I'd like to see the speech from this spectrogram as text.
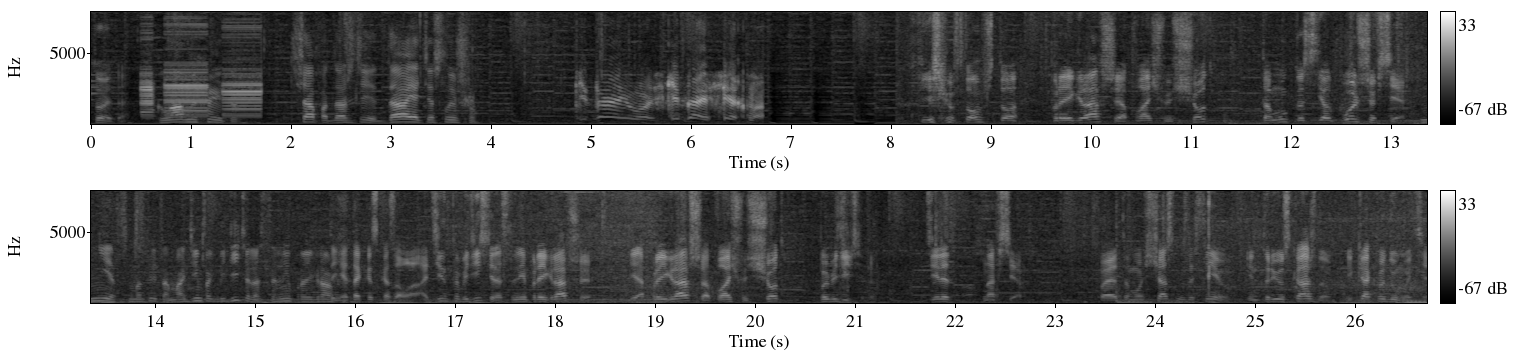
Кто это? Главный хейтер. Сейчас, подожди. Да, я тебя слышу. Кидай его, кидай всех на. Фишка в том, что проигравший оплачивает счет тому, кто съел больше всех. Нет, смотри, там один победитель, остальные Да, проигравшие. Я так и сказала. Один победитель, остальные проигравшие. И проигравший оплачивает счет победителю. Делят на всех. Поэтому сейчас мы заснимем интервью с каждым. И как вы думаете,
